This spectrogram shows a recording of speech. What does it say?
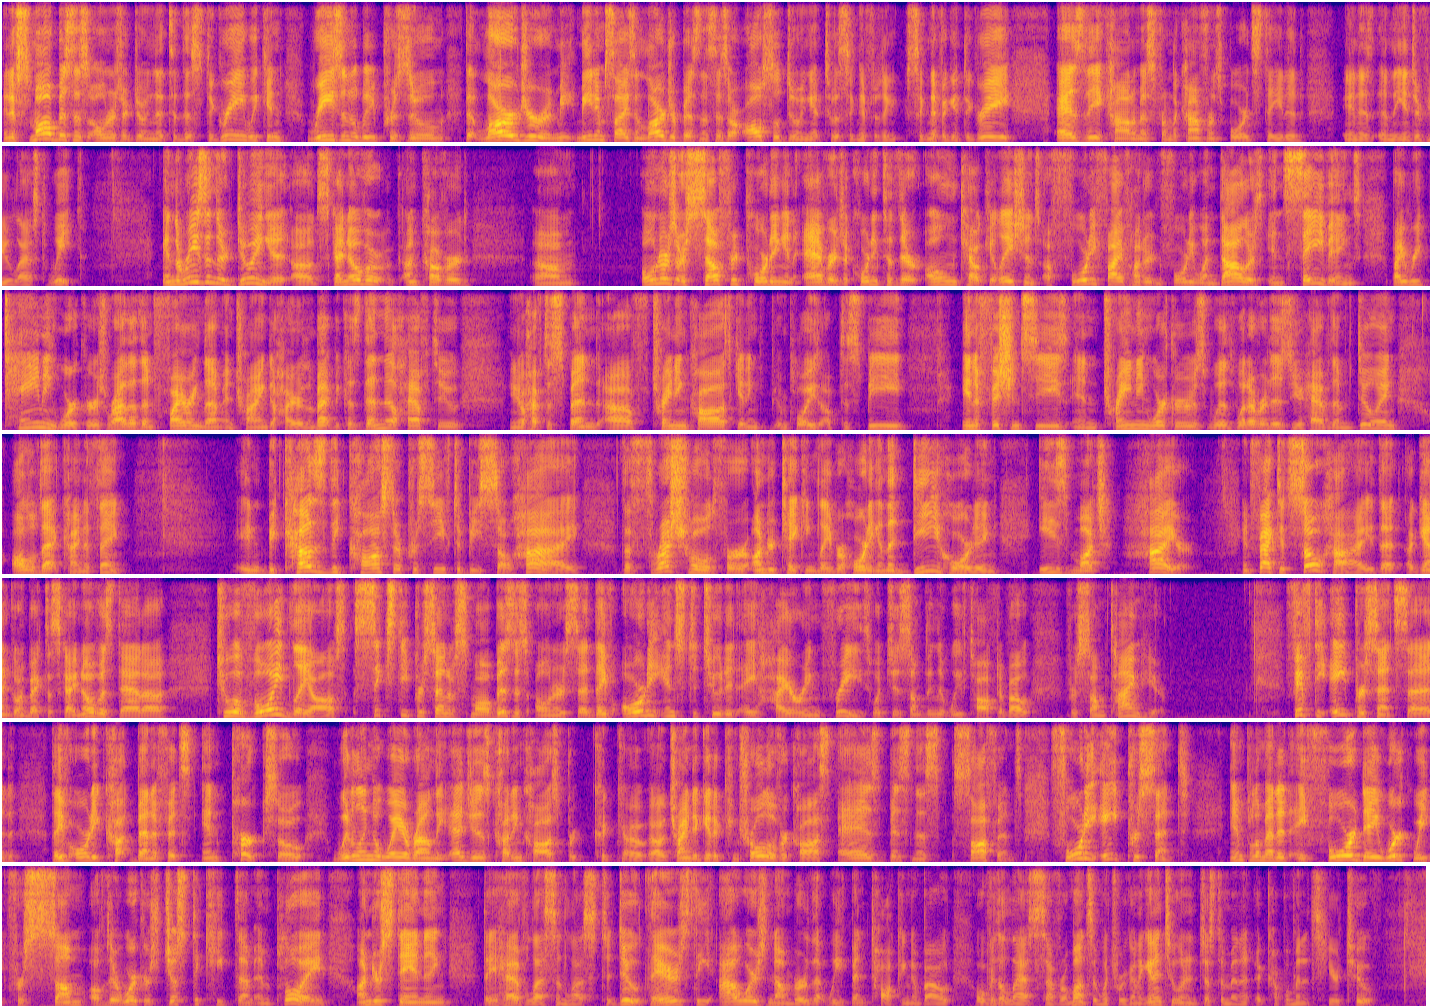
And if small business owners are doing that to this degree, we can reasonably presume that larger and medium sized and larger businesses are also doing it to a significant, significant degree, as the economist from the conference board stated in, his, in the interview last week. And the reason they're doing it, uh, Skynova uncovered um, owners are self reporting an average, according to their own calculations, of $4,541 in savings by retaining workers rather than firing them and trying to hire them back because then they'll have to. You know, have to spend uh, training costs, getting employees up to speed, inefficiencies in training workers with whatever it is you have them doing, all of that kind of thing in because the costs are perceived to be so high, the threshold for undertaking labor hoarding and then de-hoarding is much higher. In fact, it's so high that again, going back to Skynova's data, to avoid layoffs, 60% of small business owners said they've already instituted a hiring freeze, which is something that we've talked about for some time here. 58% said they've already cut benefits and perks. So whittling away around the edges, cutting costs, uh, uh, trying to get a control over costs as business softens. 48% implemented a four day work week for some of their workers just to keep them employed, understanding they have less and less to do. There's the hours number that we've been talking about over the last several months, and which we're going to get into in just a minute, a couple minutes here too.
